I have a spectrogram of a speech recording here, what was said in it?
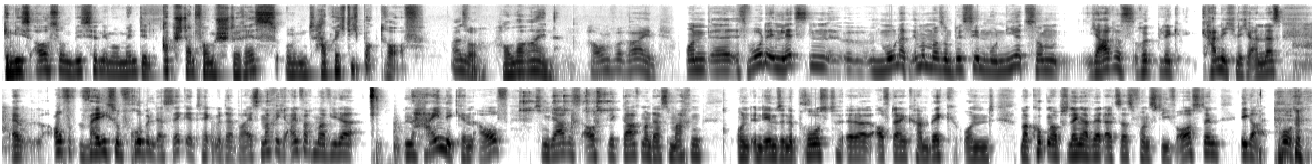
Genieße auch so ein bisschen im Moment den Abstand vom Stress und habe richtig Bock drauf. Also, hauen wir rein. Hauen wir rein. Und äh, es wurde in den letzten äh, Monaten immer mal so ein bisschen moniert zum Jahresrückblick, kann ich nicht anders. Äh, auch weil ich so froh bin, dass Zack Attack mit dabei ist, mache ich einfach mal wieder ein Heineken auf. Zum Jahresausblick darf man das machen. Und in dem Sinne, Prost äh, auf dein Comeback und mal gucken, ob es länger wird als das von Steve Austin. Egal, Prost.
